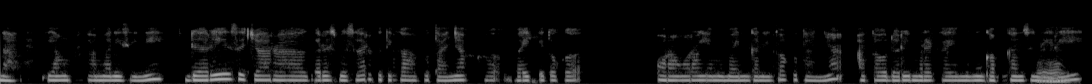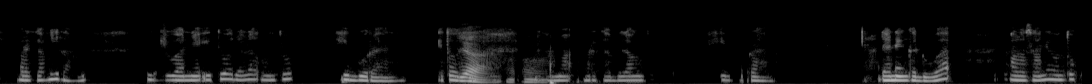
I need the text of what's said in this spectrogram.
Nah, yang pertama di sini dari secara garis besar ketika aku tanya ke baik itu ke orang-orang yang memainkan itu aku tanya atau dari mereka yang mengungkapkan sendiri, hmm. mereka bilang tujuannya itu adalah untuk hiburan. Itu yeah. ya. Pertama mereka bilang untuk hiburan. Dan yang kedua, alasannya untuk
